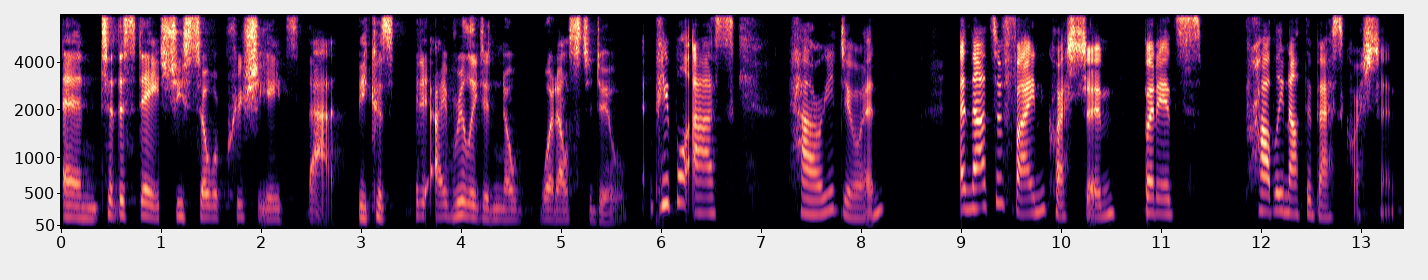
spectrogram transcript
And to this day, she so appreciates that because I really didn't know what else to do. People ask, How are you doing? And that's a fine question, but it's probably not the best question.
